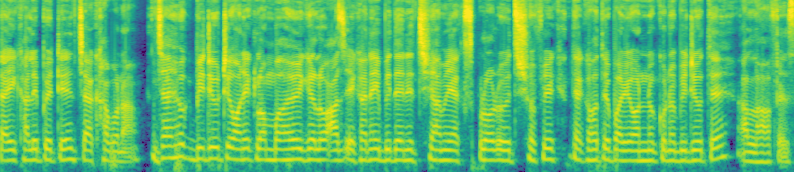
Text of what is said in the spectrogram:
তাই খালি পেটে চা খাব না। যাই হোক ভিডিওটি অনেক লম্বা হয়ে গেল। আজ এখানেই বিদায় নিচ্ছি। আমি এক্সপ্লোর উইথ শফিক। দেখা হতে পারি অন্য কোনো ভিডিওতে। আল্লাহ হাফেজ।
